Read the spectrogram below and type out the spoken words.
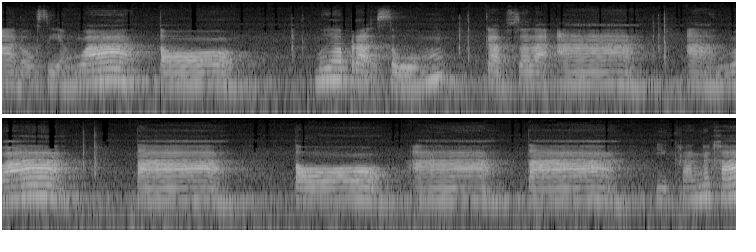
อ่านออกเสียงว่าตอ เมื่อประสมกับสระอา อ่านว่า ตา ตออา ตา อีกครั้งนะคะ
